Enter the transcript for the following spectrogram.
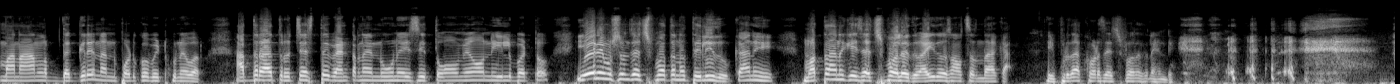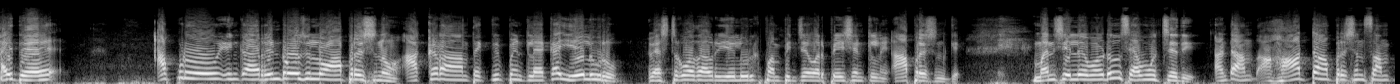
మా నాన్న దగ్గరే నన్ను పడుకోబెట్టుకునేవారు. అర్ధరాత్రి వచ్చేస్తే వెంటనే నూనె వేసి తోమేమో నీళ్ళు పట్టో. ఏ నిమిషం చచ్చిపోతానో తెలియదు కానీ మొత్తానికి చచ్చిపోలేదు ఐదో సంవత్సరం దాకా. ఇప్పుడు దాకా కూడా చచ్చిపోలేదులేండి. అయితే అప్పుడు ఇంకా రెండు రోజుల్లో ఆపరేషను అక్కడ అంత ఎక్విప్మెంట్ లేక ఏలూరు వెస్ట్ గోదావరి ఏలూరుకి పంపించేవారు పేషెంట్లని ఆపరేషన్కి. మనిషి వెళ్ళేవాడు శవం వచ్చేది. అంటే అంత హార్ట్ ఆపరేషన్స్ అంత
